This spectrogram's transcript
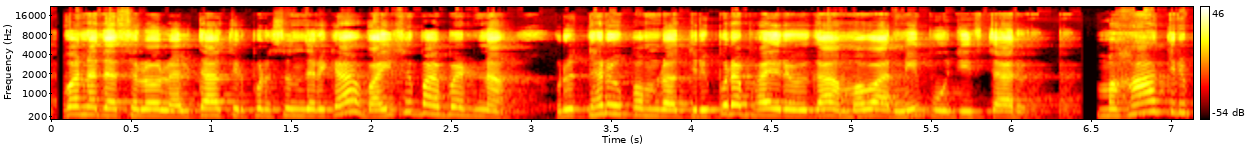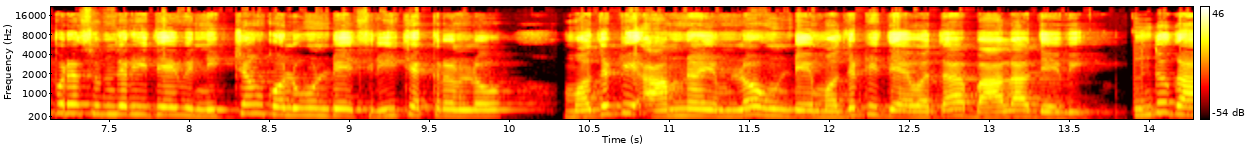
యవ్వన దశలో లలితా త్రిపుర సుందరిగా వయసు పైబడిన వృద్ధ రూపంలో త్రిపుర భైరవిగా అమ్మవారిని పూజిస్తారు. మహా త్రిపుర సుందరి దేవి నిత్యం కొలువుండే శ్రీచక్రంలో మొదటి ఆమ్నాయంలో ఉండే మొదటి దేవత బాలాదేవి. ముందుగా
